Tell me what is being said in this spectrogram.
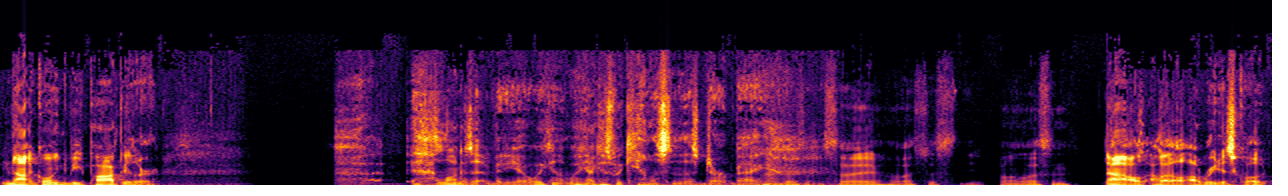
not going to be popular. How long is that video? We can. We, I guess we can't listen to this dirtbag. That doesn't say. Let's just you want to listen. No, I'll, I'll, I'll read his quote.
